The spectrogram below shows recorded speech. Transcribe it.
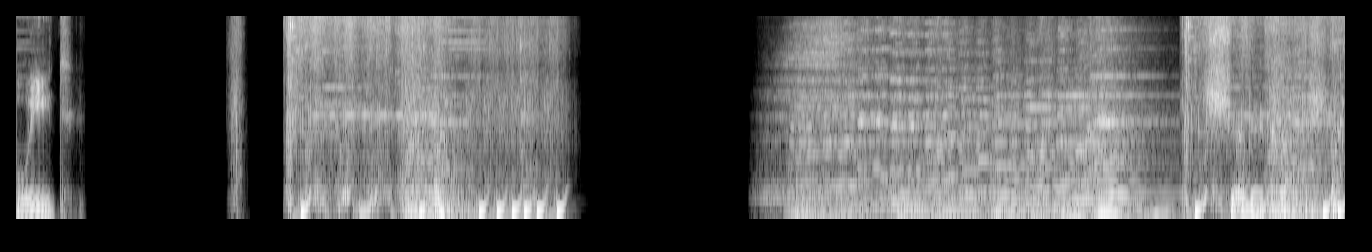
Sweet. Sugar Crush.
